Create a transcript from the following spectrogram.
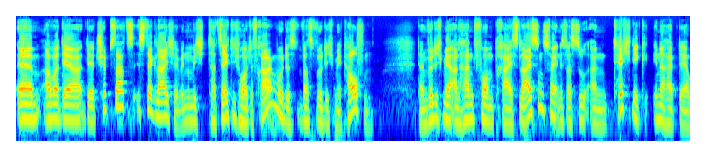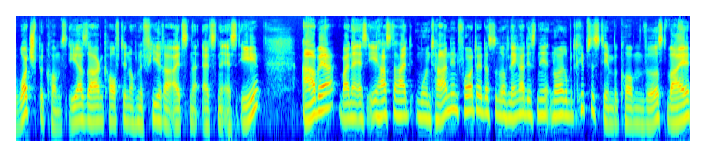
Ähm, aber der, der Chipsatz ist der gleiche. Wenn du mich tatsächlich heute fragen würdest, was würde ich mir kaufen, dann würde ich mir anhand vom Preis-Leistungs-Verhältnis, was du an Technik innerhalb der Watch bekommst, eher sagen, kauf dir noch eine Vierer als eine, als eine SE. Aber bei einer SE hast du halt momentan den Vorteil, dass du noch länger das ne- neuere Betriebssystem bekommen wirst, weil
